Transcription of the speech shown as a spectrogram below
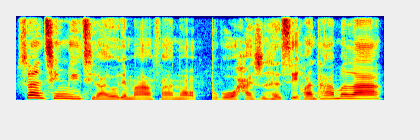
虽然清理起来有点麻烦哦，不过我还是很喜欢它们啦。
